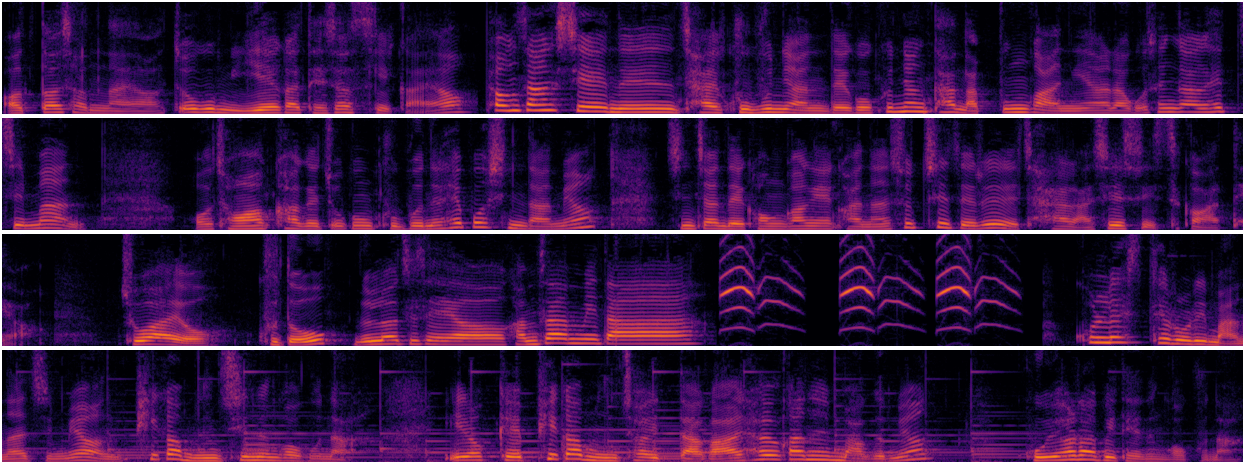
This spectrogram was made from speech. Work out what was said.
어떠셨나요? 조금 이해가 되셨을까요? 평상시에는 잘 구분이 안 되고 그냥 다 나쁜 거 아니야 라고 생각을 했지만 어, 정확하게 조금 구분을 해보신다면 진짜 내 건강에 관한 수치들을 잘 아실 수 있을 것 같아요. 좋아요, 구독 눌러주세요. 감사합니다. 콜레스테롤이 많아지면 피가 뭉치는 거구나. 이렇게 피가 뭉쳐 있다가 혈관을 막으면 고혈압이 되는 거구나.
